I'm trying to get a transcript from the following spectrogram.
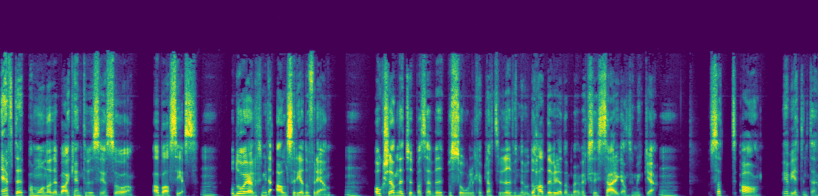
efter ett par månader bara, kan inte vi ses och ja, bara ses? Mm. Och då var jag liksom inte alls redo för det än. Mm. Och kände typ att så här, vi är på så olika platser i livet nu och då hade vi redan börjat växa isär ganska mycket. Mm. Så att, ja, jag vet inte.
